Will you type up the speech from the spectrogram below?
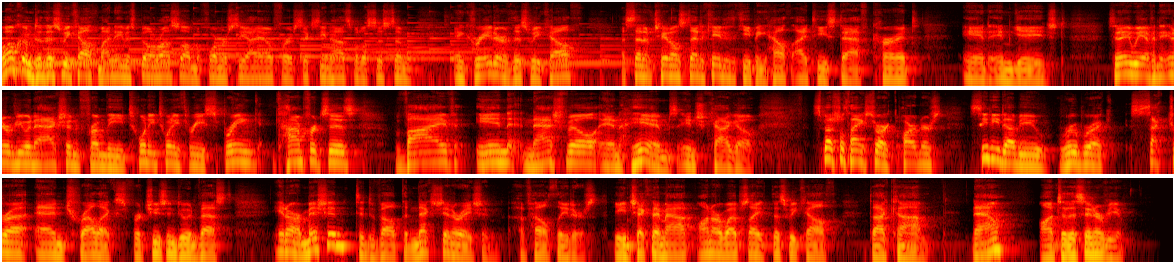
Welcome to This Week Health. My name is Bill Russell. I'm a former CIO for a 16 hospital system and creator of This Week Health, a set of channels dedicated to keeping health IT staff current and engaged. Today, we have an interview in action from the 2023 spring conferences Vive in Nashville and HIMSS in Chicago. Special thanks to our partners, CDW, Rubrik, Sectra, and Trellix, for choosing to invest in our mission to develop the next generation of health leaders. You can check them out on our website, thisweekhealth.com. Now, on to this interview.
